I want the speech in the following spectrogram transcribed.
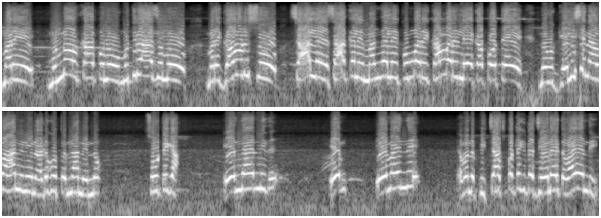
మరి మున్నూరు కాపులు ముదిరాజులు మరి గౌడుసు చాలే సాకలి మంగలి కుమ్మరి కమ్మరి లేకపోతే నువ్వు గెలిచినవా అని నేను అడుగుతున్నా నిన్ను. సూటిగా. ఏందాన్ని ఇది ఏం ఏమైంది? ఏమన్నా పిచ్చి హాస్పిటల్ గిట్ట జైన్ అవుతావా ఏంది?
